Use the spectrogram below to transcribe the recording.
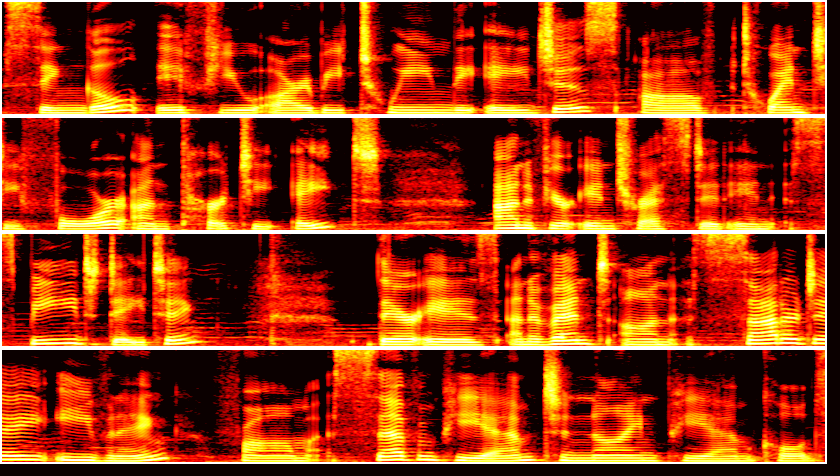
single, if you are between the ages of 24 and 38, and if you're interested in speed dating, there is an event on Saturday evening from 7 pm to 9 pm called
